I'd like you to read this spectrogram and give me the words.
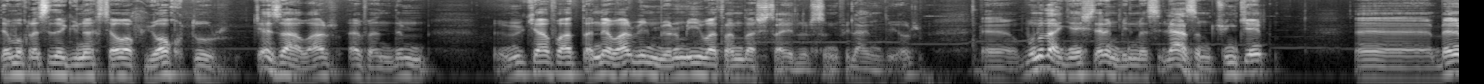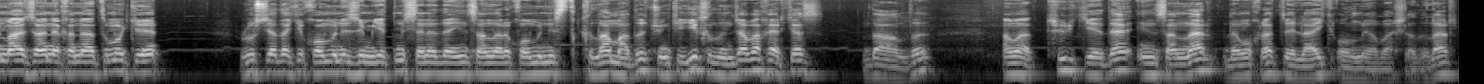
Demokraside günah sevap yoktur. Ceza var efendim. Mükafatta ne var bilmiyorum. İyi vatandaş sayılırsın filan diyor. Ee, bunu da gençlerin bilmesi lazım. Çünkü ee, benim acizane kanaatim o ki Rusya'daki komünizm 70 senede insanları komünist kılamadı. Çünkü yıkılınca bak herkes dağıldı. Ama Türkiye'de insanlar demokrat ve laik olmaya başladılar.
